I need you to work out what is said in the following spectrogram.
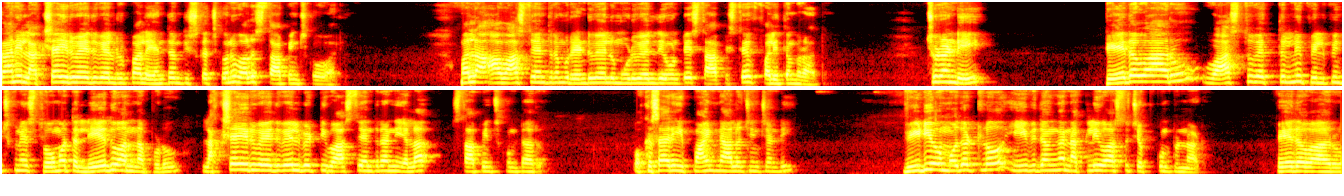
కానీ లక్ష ఇరవై ఐదు వేల రూపాయల యంత్రం తీసుకొచ్చుకొని వాళ్ళు స్థాపించుకోవాలి. మళ్ళీ ఆ వాస్తు యంత్రం రెండు వేలు మూడు వేలది ఉంటే స్థాపిస్తే ఫలితం రాదు. చూడండి పేదవారు వాస్తు వ్యక్తుల్ని పిలిపించుకునే స్తోమత లేదు అన్నప్పుడు లక్ష ఇరవై ఐదు వేలు పెట్టి వాస్తు యంత్రాన్ని ఎలా స్థాపించుకుంటారు? ఒకసారి ఈ పాయింట్ని ఆలోచించండి. వీడియో మొదట్లో ఈ విధంగా నకిలీ వాస్తు చెప్పుకుంటున్నాడు. పేదవారు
